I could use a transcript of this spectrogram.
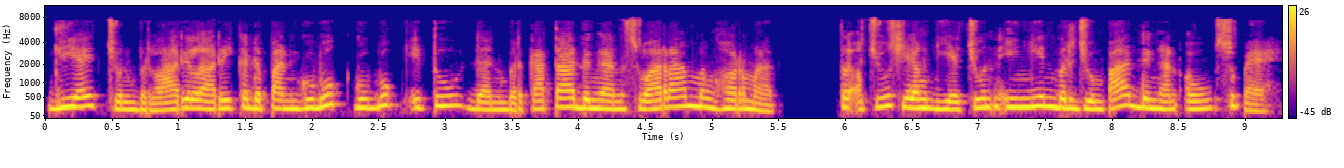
Giai Chun berlari-lari ke depan gubuk-gubuk itu dan berkata dengan suara menghormat. Teocus yang Giai Chun ingin berjumpa dengan Ou Supeh.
